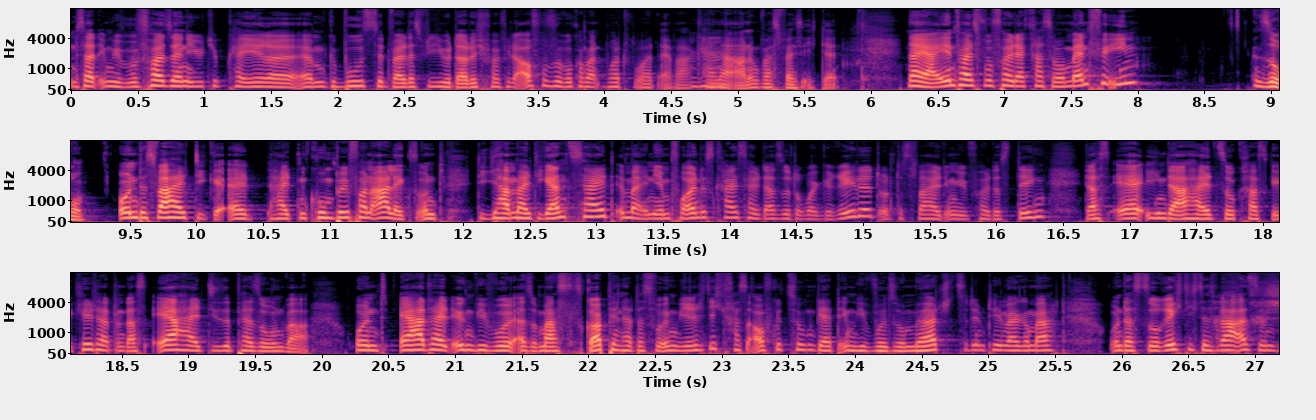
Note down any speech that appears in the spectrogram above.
und es hat irgendwie wohl voll seine YouTube-Karriere ähm, geboostet, weil das Video dadurch voll viele Aufrufe bekommen hat, what, whatever, Mhm. keine Ahnung, was weiß ich denn. Naja, jedenfalls wohl voll der krasse Moment für ihn. So, und es war halt, die, äh, halt ein Kumpel von Alex. Und die haben halt die ganze Zeit immer in ihrem Freundeskreis halt da so drüber geredet. Und das war halt irgendwie voll das Ding, dass er ihn da halt so krass gekillt hat und dass er halt diese Person war. Und er hat halt irgendwie wohl, also Master Scorpion hat das wohl irgendwie richtig krass aufgezogen, der hat irgendwie wohl so Merch zu dem Thema gemacht. Und das so richtig, das war Ach, also, ein,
